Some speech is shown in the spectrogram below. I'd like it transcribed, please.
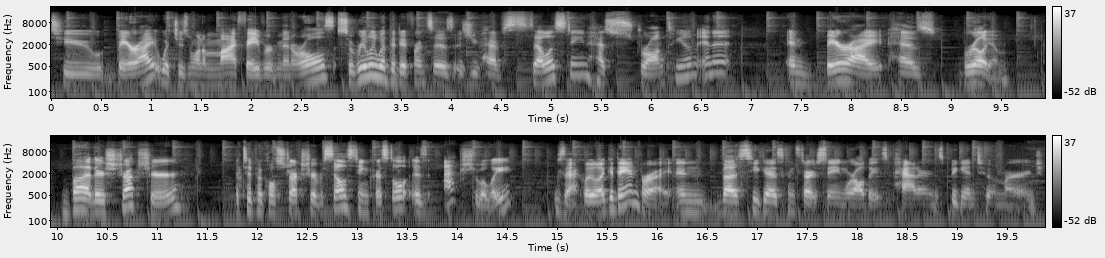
to barite, which is one of my favorite minerals. So really what the difference is, is you have celestine has strontium in it and barite has beryllium. But their structure, a typical structure of a celestine crystal is actually exactly like a danburite. And thus you guys can start seeing where all these patterns begin to emerge.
